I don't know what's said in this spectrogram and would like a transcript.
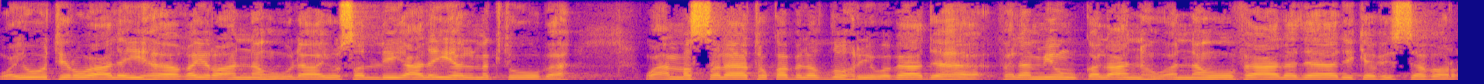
ويوتر عليها غير أنه لا يصلي عليها المكتوبة. وأما الصلاة قبل الظهر وبعدها فلم ينقل عنه أنه فعل ذلك في السفر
